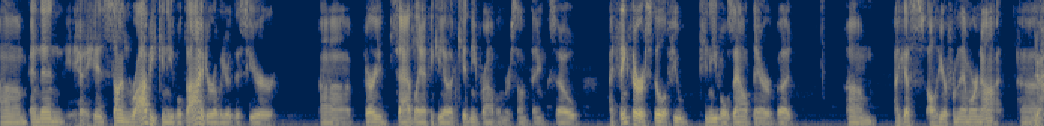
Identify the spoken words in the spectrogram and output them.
Um, and then his son Robbie Knievel died earlier this year. Uh, very sadly, I think he had a kidney problem or something. So I think there are still a few Knievels out there, but um, I guess I'll hear from them or not. Uh, yeah.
